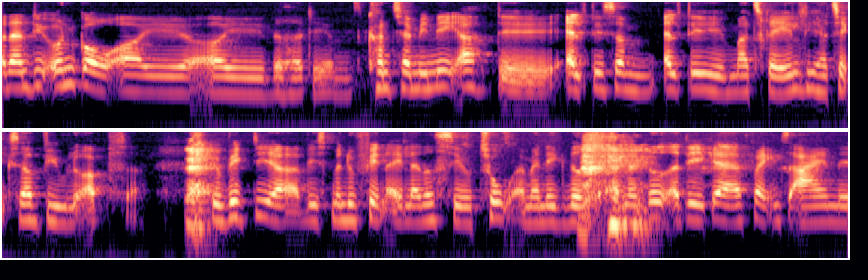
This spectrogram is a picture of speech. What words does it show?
hvordan de undgår at, øh, at, øh, hvad hedder det, kontaminere det, alt, det, som, alt det materiale, de har tænkt sig at vivle op. Så ja. det er jo vigtigt, hvis man nu finder et eller andet CO2, at man ikke ved, at man ved, at det ikke er for ens egen uh,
